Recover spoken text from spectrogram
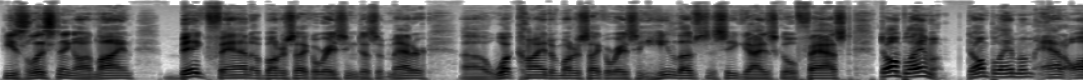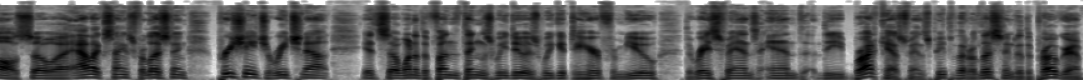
he's listening online. Big fan of motorcycle racing. Doesn't matter uh, what kind of motorcycle racing. He loves to see guys go fast. Don't blame him. Don't blame them at all. So, uh, Alex, thanks for listening. Appreciate you reaching out. It's uh, one of the fun things we do is we get to hear from you, the race fans, and the broadcast fans, people that are listening to the program,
